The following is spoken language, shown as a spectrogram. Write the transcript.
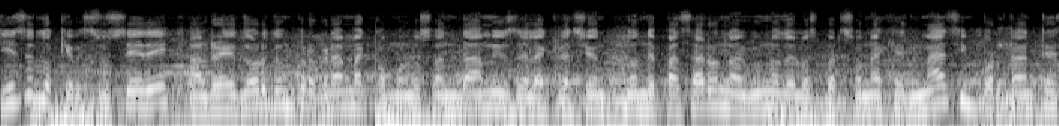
Y eso es lo que sucede alrededor de un programa como Los Andamios de la Creación, donde pasaron algunos de los personajes más importantes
